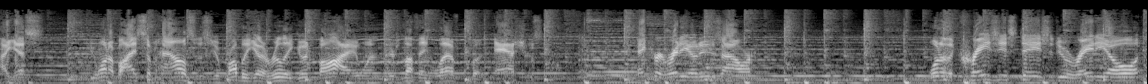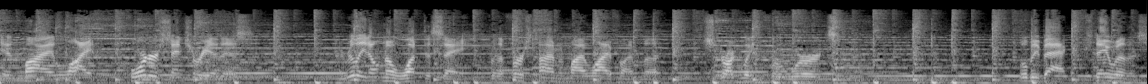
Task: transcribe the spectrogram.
I guess if you want to buy some houses, you'll probably get a really good buy when there's nothing left but ashes. Patriot Radio News Hour. One of the craziest days to do a radio in my life. Quarter century of this. I really don't know what to say. For the first time in my life, I'm uh, struggling for words. We'll be back. Stay with us.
